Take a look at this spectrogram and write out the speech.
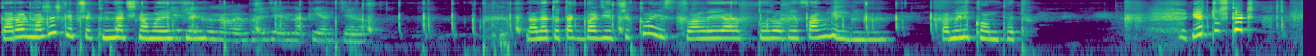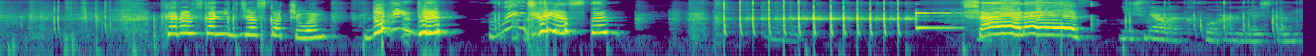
Karol, możesz nie przeklinać na moje Nie filmy? przeklunąłem, powiedziałem napierdziela. No ale to tak bardziej przekleństwo, ale ja tu robię family. Family content. Ja tu skacz... Karol, zgadnij, gdzie ja skoczyłem. Do windy! W windzie jestem! Szeryf! Nieśmiałek, kochani, jestem.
